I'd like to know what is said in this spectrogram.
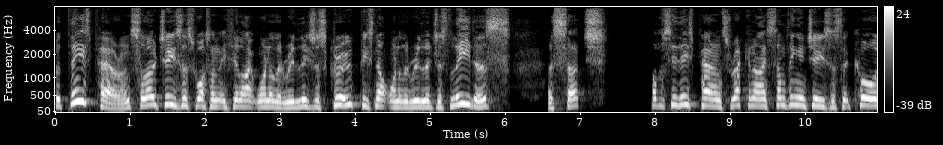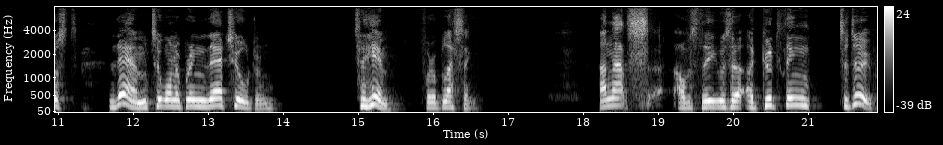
But these parents, although Jesus wasn't, if you like, one of the religious group, he's not one of the religious leaders as such. Obviously, these parents recognized something in Jesus that caused them to want to bring their children to him for a blessing. And that's obviously was a, a good thing to do.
